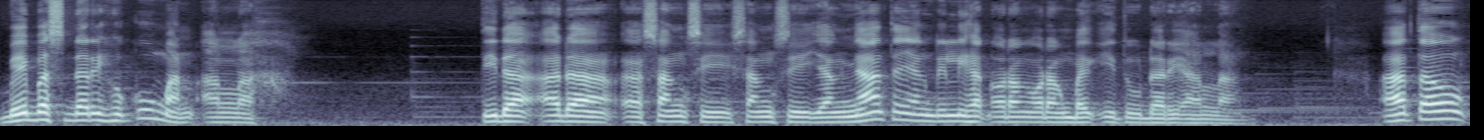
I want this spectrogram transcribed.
bebas dari hukuman Allah tidak ada eh, sanksi-sanksi uh, yang nyata yang dilihat orang-orang baik itu dari Allah. Atau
